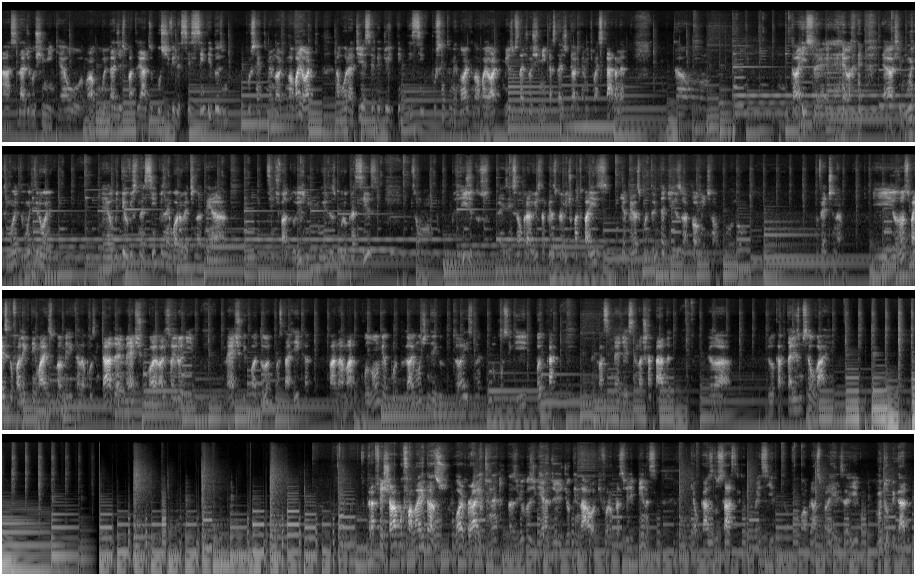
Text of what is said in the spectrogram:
A cidade de Ho Chi Minh, que é a maior comunidade de expatriados, o custo de vida é 62% menor que Nova York. A moradia é cerca de 85% menor que Nova York, mesmo a cidade de Ho Chi Minh, que é a cidade teoricamente mais cara, né? Então, então é isso. É, é, eu achei muito, muito, muito irônico. É, obter o visto não é simples, né? embora o Vietnã tenha incentivado o turismo e as burocracias, são rígidos. A isenção para visto apenas para 24 países e apenas por 30 dias atualmente no, no, no Vietnã. E os outros países que eu falei que tem mais uma americana aposentada é México, olha, olha só a ironia. México, Equador, Costa Rica, Panamá, Colômbia, Portugal e Montenegro. Então é isso, né? Não consegui bancar a classe média sendo achatada pela, pelo capitalismo selvagem. Para fechar, vou falar aí das War né? Das viúvas de guerra de, de Okinawa que foram para as Filipinas, que é o caso do Sastre, que eu conhecia. Então, um abraço para eles aí, muito obrigado.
